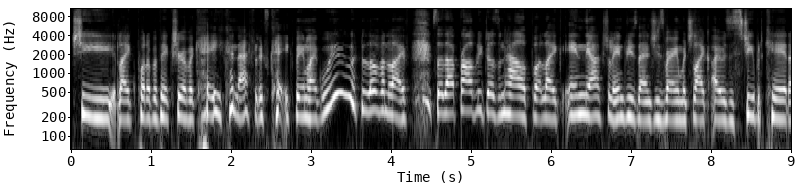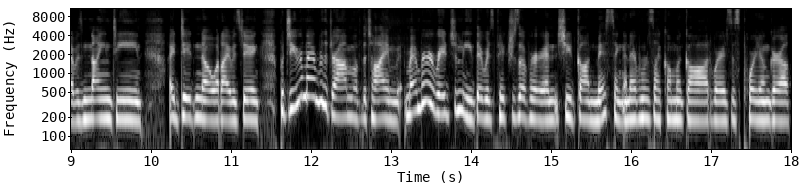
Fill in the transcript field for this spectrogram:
She like put up a picture of a cake, a Netflix cake, being like, woo, loving life. So that probably doesn't help. But like in the actual interviews, then she's very much like, I was a stupid kid. I was 19. I didn't know what I was doing. But do you remember the drama of the time? Remember originally there was pictures of her and she'd gone missing and everyone was like, oh my God, where's this poor young girl?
